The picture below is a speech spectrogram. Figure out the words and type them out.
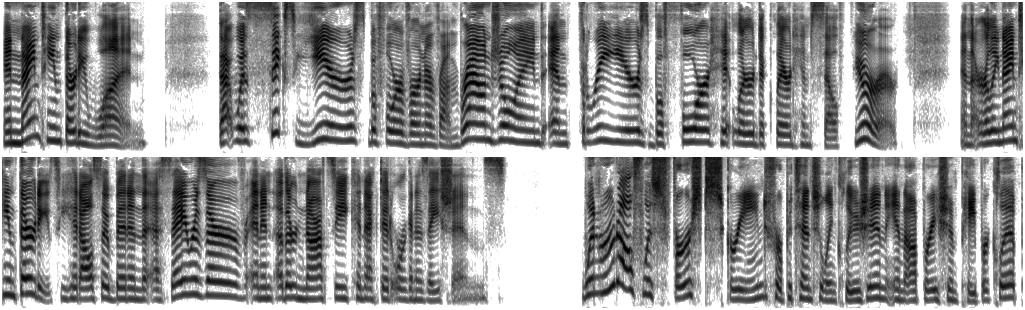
in 1931. That was six years before Wernher von Braun joined and three years before Hitler declared himself Fuhrer. In the early 1930s, he had also been in the SA Reserve and in other Nazi connected organizations. When Rudolph was first screened for potential inclusion in Operation Paperclip,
